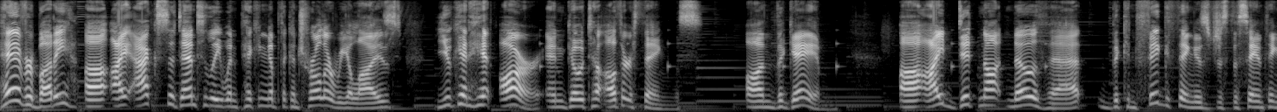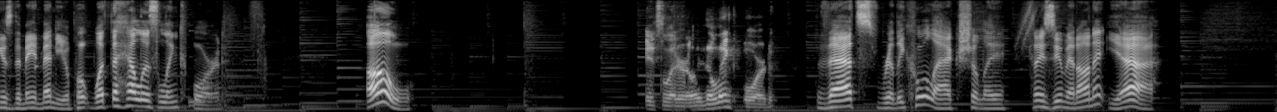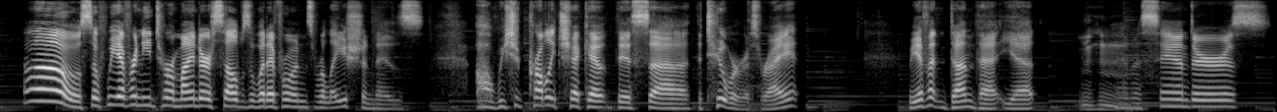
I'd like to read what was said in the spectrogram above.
Hey everybody! Uh, I accidentally, when picking up the controller, realized you can hit R and go to other things on the game. Uh, I did not know that. The config thing is just the same thing as the main menu, but what the hell is link board? Oh, It's literally the link board. that's really cool, actually. Can I zoom in on it? Yeah. Oh, so if we ever need to remind ourselves of what everyone's relation is. Oh, we should probably check out this, uh, the tours, right? We haven't done that yet. Mm-hmm. Emma Sanders.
